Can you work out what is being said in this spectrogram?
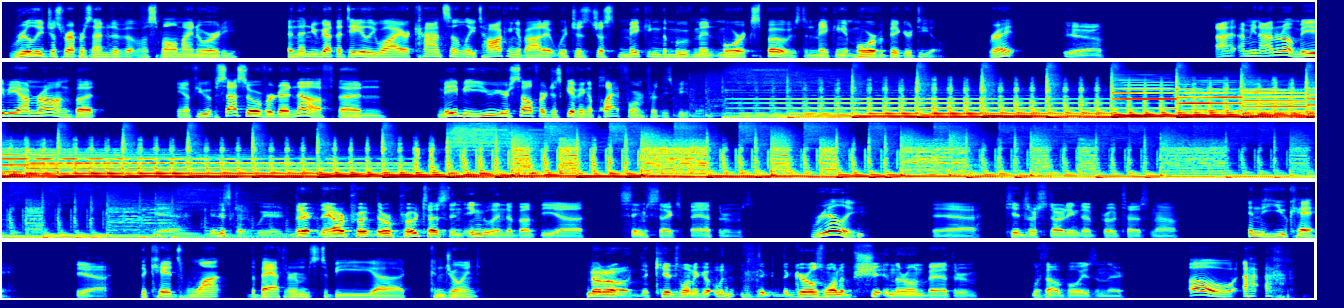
really just representative of a small minority. And then you've got the Daily Wire constantly talking about it, which is just making the movement more exposed and making it more of a bigger deal. Right? Yeah. I, I mean, I don't know. Maybe I'm wrong, but you know, if you obsess over it enough, then maybe you yourself are just giving a platform for these people. It is kind of weird. They're, they are pro- there were protests in England about the uh, same-sex bathrooms. Really? Yeah, kids are starting to protest now. In the UK, Yeah, the kids want the bathrooms to be uh, conjoined. no, no, the kids want to go. The, the girls want to shit in their own bathroom without boys in there. Oh, uh,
